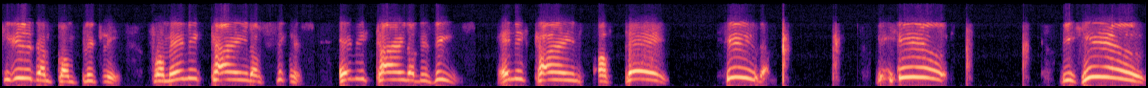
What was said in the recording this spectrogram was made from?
heal them completely from any kind of sickness, any kind of disease, any kind of pain. Heal them. Be healed. Be healed.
